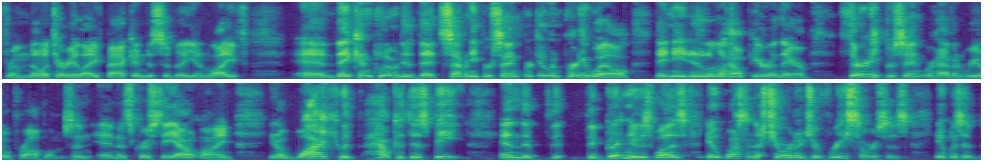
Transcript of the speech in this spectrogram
from military life back into civilian life. And they concluded that 70% were doing pretty well. They needed a little help here and there. 30% were having real problems. And, and as Kristy outlined, you know, why could, how could this be? And the, the, the good news was it wasn't a shortage of resources. It was an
